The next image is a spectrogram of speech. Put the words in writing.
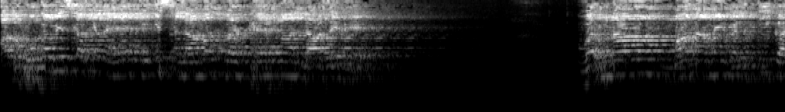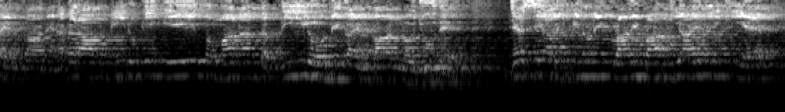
اب حکم اس کا کیا ہے کہ اس علامت پر ٹھہرنا لازم ہے۔ ورنہ معنی میں غلطی کا امکان ہے۔ اگر آپ نہیں رکیں گے تو معنی تبدیل ہونے کا امکان موجود ہے۔ جیسے اب انہوں نے قرآن پاک کی آیت لکھی ہے،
